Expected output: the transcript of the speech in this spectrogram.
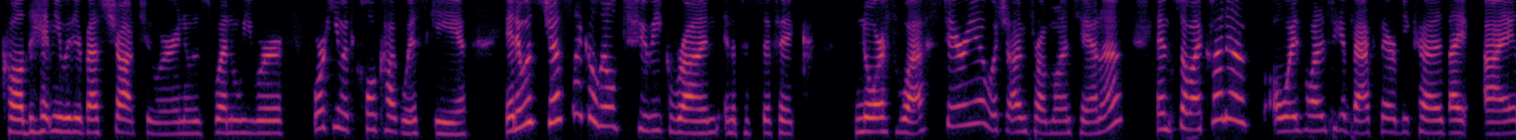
called the Hit Me With Your Best Shot Tour. And it was when we were working with Cold Cock Whiskey. And it was just like a little two week run in the Pacific Northwest area, which I'm from Montana. And so I kind of always wanted to get back there because I, I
